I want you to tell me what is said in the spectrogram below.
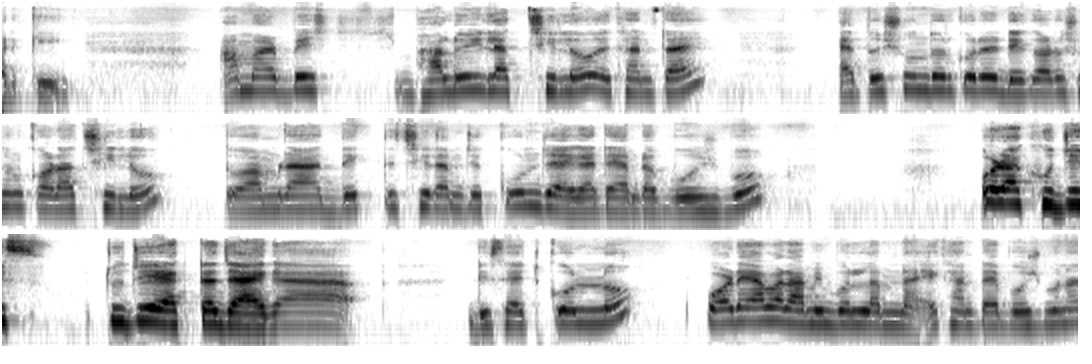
আর কি। আমার বেশ ভালোই লাগছিল এখানটায়। এত সুন্দর করে ডেকোরেশন করা ছিল। তো আমরা দেখতেছিলাম যে কোন জায়গাটায় আমরা বসবো। ওরা খুঁজে টুজে একটা জায়গা ডিসাইড করল। পরে আবার আমি বললাম, না, এখানটায় বসবো না।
